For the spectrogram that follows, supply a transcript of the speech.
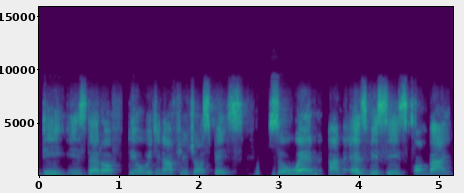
D instead of the original feature space. So when an SVC is combined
